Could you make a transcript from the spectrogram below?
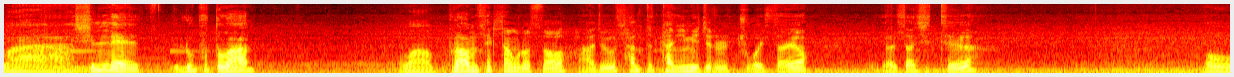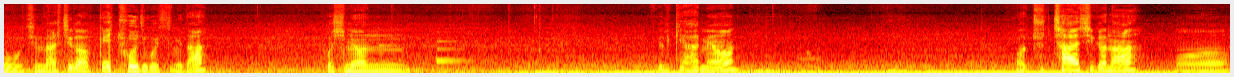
와 실내 루프 또한 와 브라운 색상으로서 아주 산뜻한 이미지를 주고 있어요 열선 시트 오 지금 날씨가 꽤 추워지고 있습니다 보시면 이렇게 하면 어, 주차하시거나 어,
